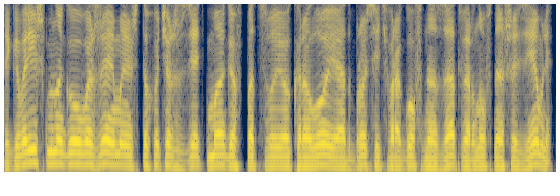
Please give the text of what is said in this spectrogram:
«Ты говоришь, многоуважаемые, что хочешь взять магов под свое крыло и отбросить врагов назад, вернув наши земли?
